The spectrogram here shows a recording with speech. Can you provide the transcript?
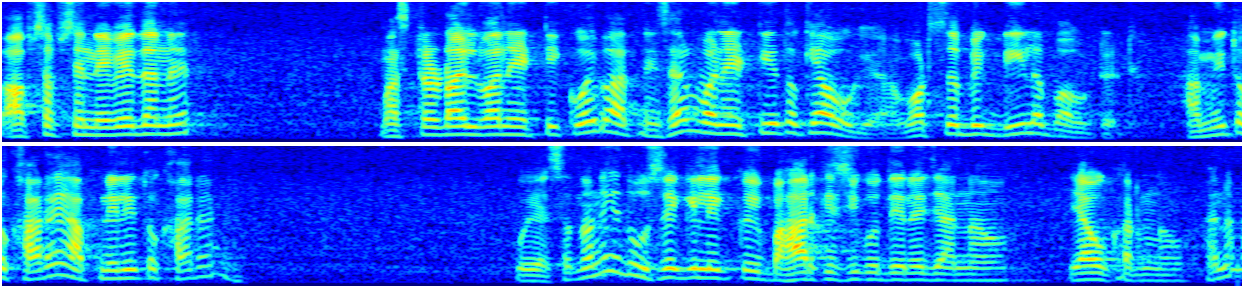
तो आप सबसे निवेदन है मस्टर्ड ऑयल 180 कोई बात नहीं सर 180 है तो क्या हो गया? What's the big deal about it हम ही तो खा रहे हैं, अपने लिए तो खा रहे हैं। कोई ऐसा तो नहीं दूसरे के लिए कोई बाहर किसी को देने जाना हो, या वो करना हो, है ना?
